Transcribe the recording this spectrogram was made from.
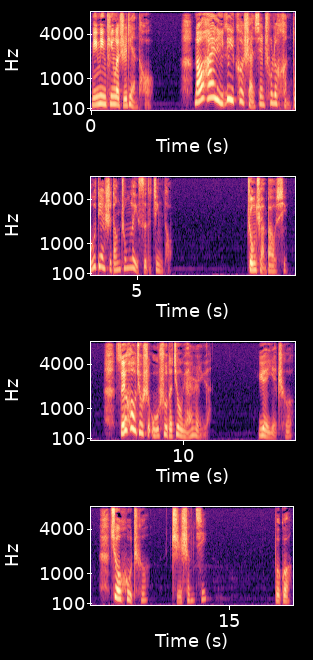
明明听了直点头，脑海里立刻闪现出了很多电视当中类似的镜头：忠犬报信，随后就是无数的救援人员、越野车、救护车、直升机。不过，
